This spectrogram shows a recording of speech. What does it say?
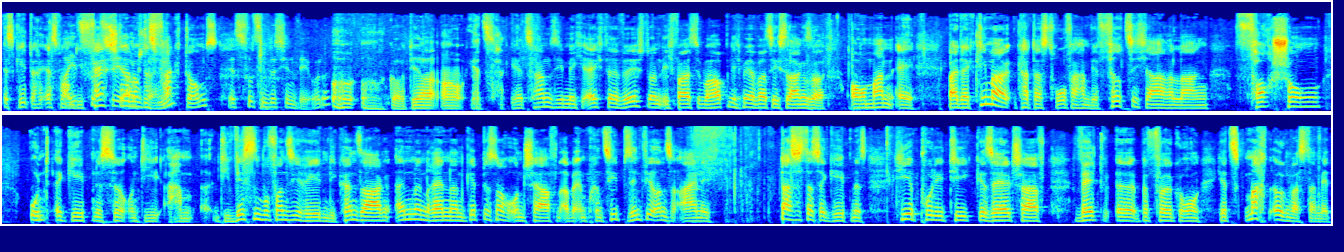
Es geht doch erstmal um die Feststellung des ne? Faktums. Jetzt tut es ein bisschen weh, oder? Oh, oh Gott, ja, oh, jetzt, jetzt haben Sie mich echt erwischt und ich weiß überhaupt nicht mehr, was ich sagen soll. Oh Mann, ey. Bei der Klimakatastrophe haben wir 40 Jahre lang Forschung und Ergebnisse und die, haben, die wissen, wovon sie reden. Die können sagen, in den Rändern gibt es noch Unschärfen, aber im Prinzip sind wir uns einig. Das ist das Ergebnis. Hier Politik, Gesellschaft, Weltbevölkerung. Äh. Jetzt macht irgendwas damit.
